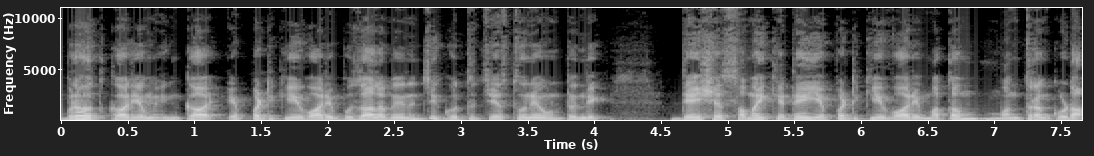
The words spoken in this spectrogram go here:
బృహత్ కార్యం ఇంకా ఎప్పటికీ వారి భుజాల మీద నుంచి గుర్తు చేస్తూనే ఉంటుంది. దేశ సమైక్యతే ఎప్పటికీ వారి మతం మంత్రం కూడా.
